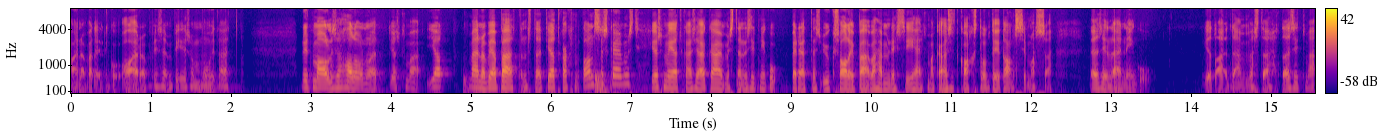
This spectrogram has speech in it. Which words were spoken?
aina välillä niin kuin aerobisempia sun muita. Et nyt mä olisin halunnut, että jos mä, jat, mä en ole vielä päättänyt sitä, että jatkaanko mä tanssiskäymistä. Jos mä jatkan siellä käymistä, niin sitten niinku periaatteessa yksi salipäivä menisi siihen, että mä käyn sitten kaksi tuntia tanssimassa ja silleen niinku jotain tämmöistä. Tai sitten mä,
